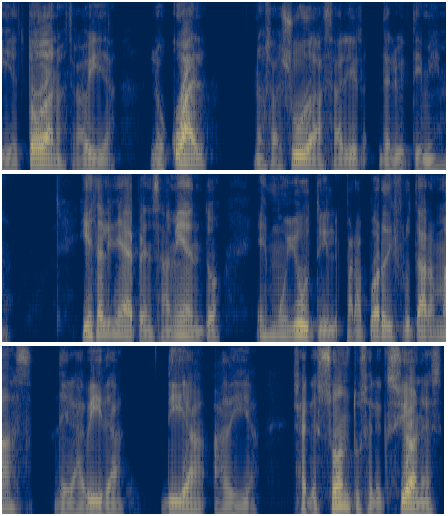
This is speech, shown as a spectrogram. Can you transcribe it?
y de toda nuestra vida, lo cual nos ayuda a salir del victimismo. Y esta línea de pensamiento es muy útil para poder disfrutar más de la vida día a día, ya que son tus elecciones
